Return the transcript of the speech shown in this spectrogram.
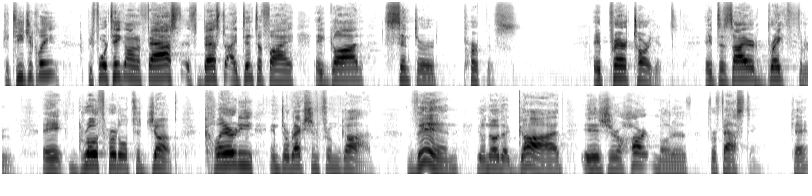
strategically, before taking on a fast, it's best to identify a God centered purpose, a prayer target, a desired breakthrough, a growth hurdle to jump, clarity and direction from God. Then you'll know that God is your heart motive for fasting. Okay?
